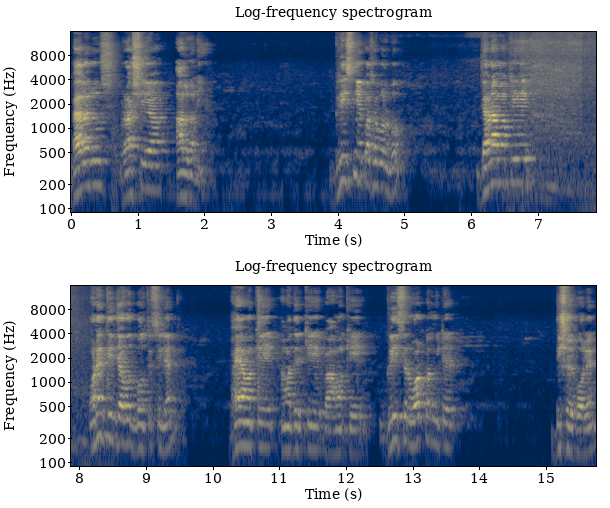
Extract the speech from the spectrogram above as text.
Belarus, Russia, Albania. Greece নিয়ে কথা বলব। যারা আমাকে অনেক দিন যাবৎ বলতেছিলেন, ভাই আমাকে, আমাদেরকে বা আমাকে গ্রিসের ওয়ার্ক পারমিটের বিষয় বলেন।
